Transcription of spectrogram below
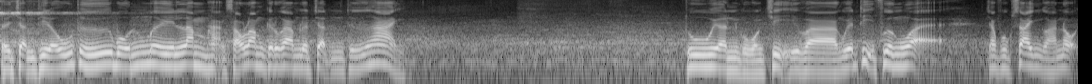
Đây, trận thi đấu thứ 45 hạng 65 kg lượt trận thứ hai. Thu Huyền của Quảng Trị và Nguyễn Thị Phương Huệ, trang phục xanh của Hà Nội.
